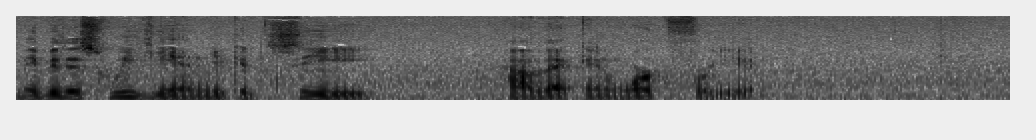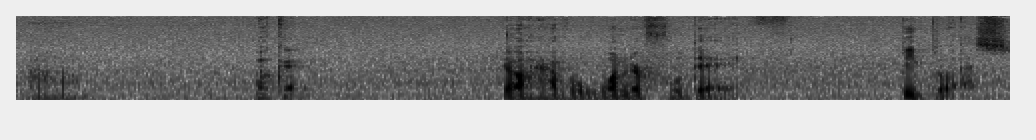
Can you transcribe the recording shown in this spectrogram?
maybe this weekend you could see how that can work for you. Um, okay. Y'all have a wonderful day. Be blessed.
